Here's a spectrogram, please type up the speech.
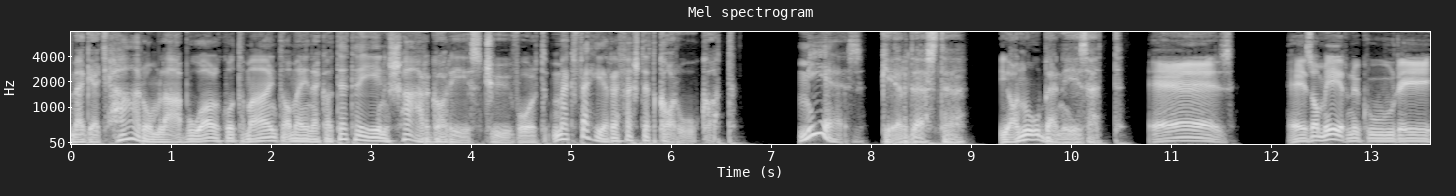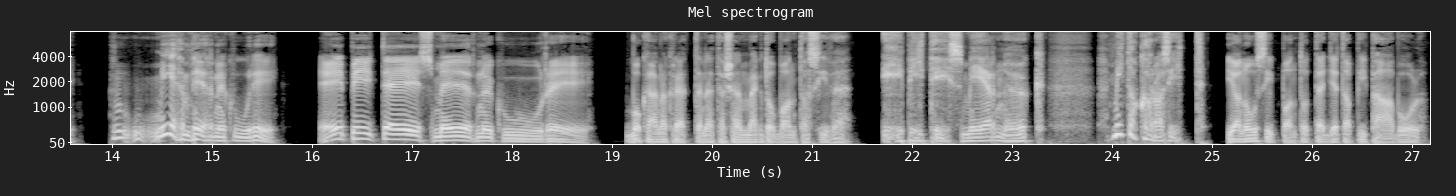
Meg egy háromlábú alkotmányt, amelynek a tetején sárga részcső volt, meg fehérre festett karókat. Mi ez? kérdezte. Janó benézett. Ez, ez a mérnök úré. Milyen mérnök úré? Mérnök úré! Bokának rettenetesen megdobbant a szíve. mérnök? Mit akar az itt? Janó szippantott egyet a pipából.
